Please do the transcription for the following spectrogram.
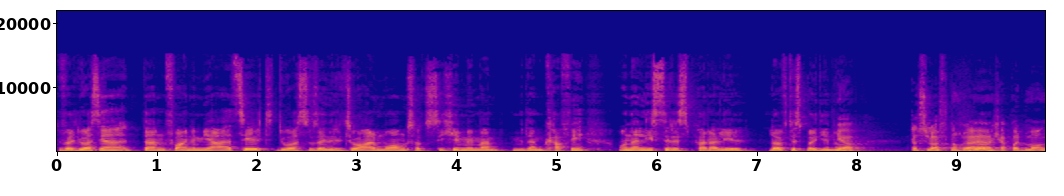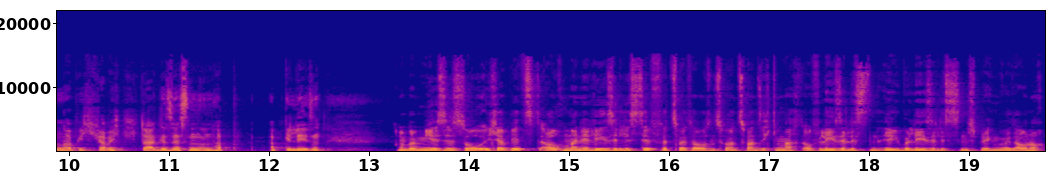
weil du hast ja dann vor einem Jahr erzählt, du hast so sein Ritual, morgens hockst du dich hin mit, meinem, mit deinem Kaffee und dann liest du das parallel. Läuft das bei dir noch? Ja, das läuft noch, ja, ja. ja. Ich habe heute Morgen hab ich, hab ich da gesessen und hab, hab gelesen. Und bei mir ist es so, ich habe jetzt auch meine Leseliste für 2022 gemacht. Auf Leselisten, äh, über Leselisten sprechen wir heute auch noch.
